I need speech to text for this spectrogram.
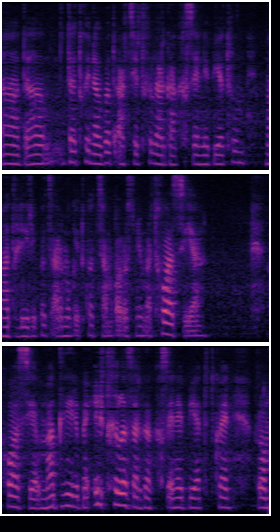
და და თქვენ ალბათ არც ერთხელ არ გაგხსენებიათ, რომ მადლიერება წარმოგეთქვათ სამყაროს მიმართ. ხო ასია? ხო ასია, მადლიერება ერთხელაც არ გაგხსენებიათ თქვენ, რომ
